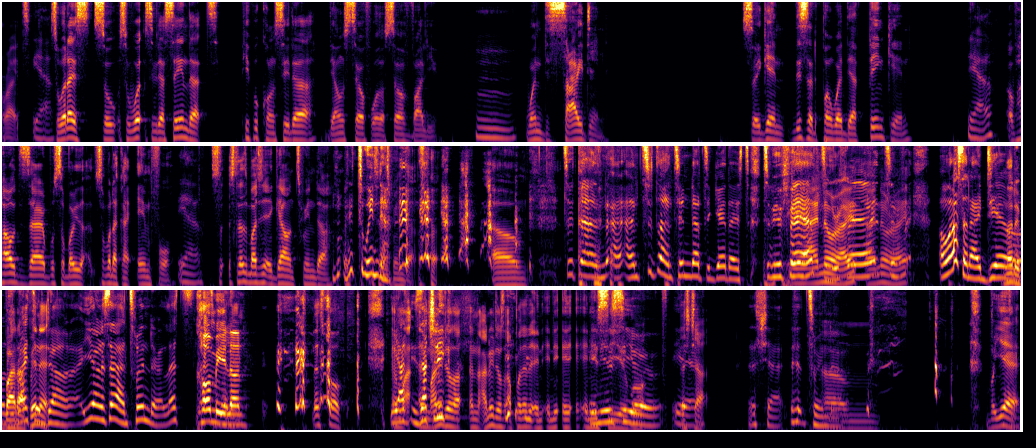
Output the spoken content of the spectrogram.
right? Yeah. So what I so so what so they're saying that people consider their own self worth or self value Mm. when deciding. So again, this is at the point where they're thinking Yeah. of how desirable somebody that someone that can aim for. Yeah. So, so let's imagine a guy on Twinder. Twinder. Twinder. um, Twitter and, and Twitter and Tinder together is to be fair. Yeah, I know, right? Fair, I know, right? be- oh, that's an idea. Not a bad Write app, it down. You understand? Twinder. Let's call let's me. Elon. Let's talk. Yeah, Um, it's um, actually I and I know just appointed a, a in new his CEO, CEO. Yeah. let's chat. Let's chat. Twinder. Um, but yeah.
